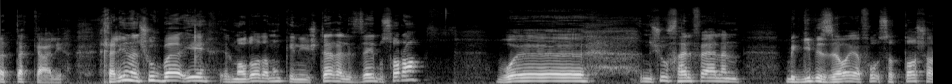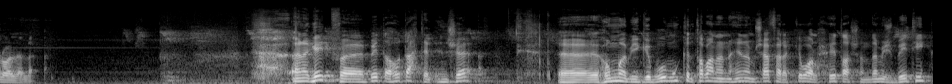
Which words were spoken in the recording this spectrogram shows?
بتك عليها. خلينا نشوف بقى إيه الموضوع ده ممكن يشتغل إزاي بسرعة ونشوف هل فعلا بتجيب الزوايا فوق 16 ولا لأ. أنا جيت في بيت أهو تحت الإنشاء. هم بيجيبوه. ممكن طبعا أنا هنا مش عارف أركبه على الحيطة عشان ده مش بيتي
